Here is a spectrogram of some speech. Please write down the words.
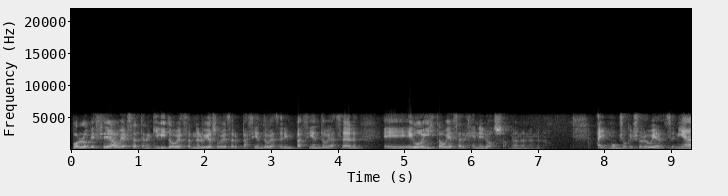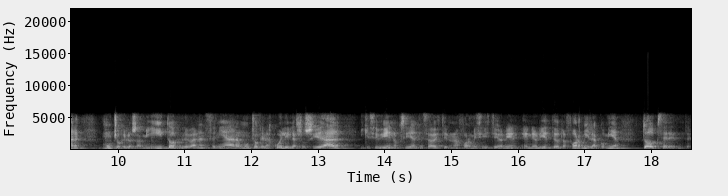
por lo que sea voy a ser tranquilito, voy a ser nervioso, voy a ser paciente, voy a ser impaciente, voy a ser eh, egoísta, voy a ser generoso. No, no, no, no. Hay mucho que yo le voy a enseñar, mucho que los amiguitos le van a enseñar, mucho que la escuela y la sociedad, y que si vive en Occidente se va a vestir de una forma y si viste en Oriente de otra forma, y la comida, todo excelente.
